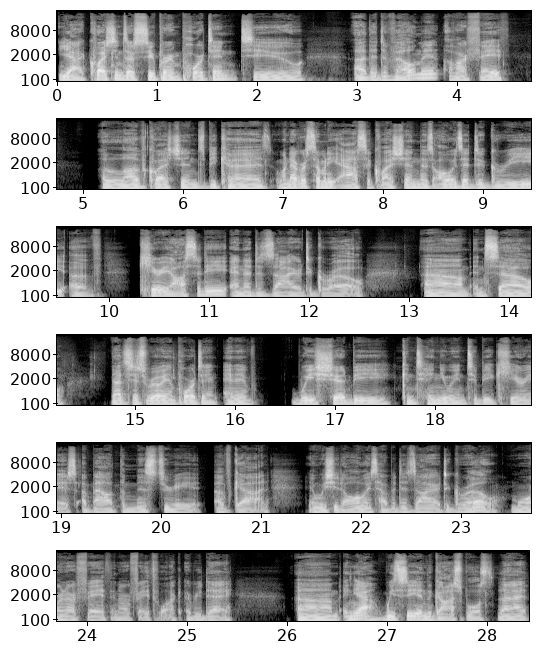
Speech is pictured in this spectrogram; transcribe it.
Yeah, questions are super important to uh, the development of our faith. I love questions because whenever somebody asks a question, there's always a degree of curiosity and a desire to grow. Um, and so that's just really important. And if we should be continuing to be curious about the mystery of God, and we should always have a desire to grow more in our faith and our faith walk every day. Um, and yeah, we see in the Gospels that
